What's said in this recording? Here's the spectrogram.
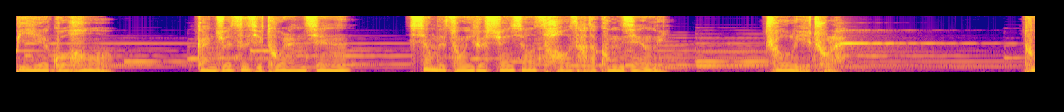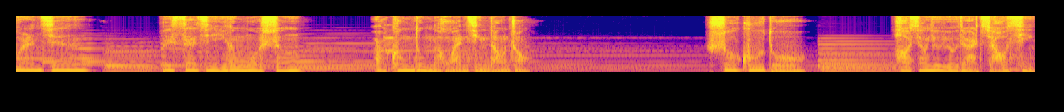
毕业过后，感觉自己突然间像被从一个喧嚣嘈杂的空间里抽离出来，突然间被塞进一个陌生而空洞的环境当中。说孤独，好像又有点矫情，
